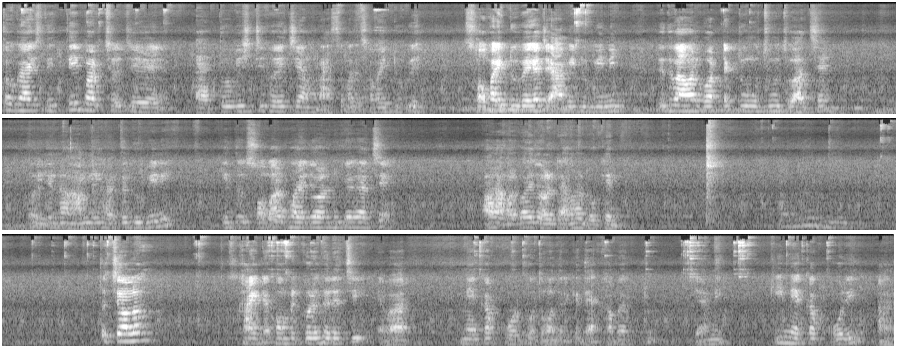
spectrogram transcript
তো গাইস দেখতেই পারছ যে এত বৃষ্টি হয়েছে, আমার আশেপাশে সবাই ডুবে সবাই ডুবে গেছে, আমি ডুবিনি। যেহেতু আমার ঘরটা একটু উঁচু উঁচু আছে, ওই জন্য আমি হয়তো ডুবিনি, কিন্তু সবার ঘরে জল ঢুকে গেছে, আর আমার ঘরে জলটা এখনও ঢোকেনি। তো চলো খাইটা কমপ্লিট করে ফেলেছি, এবার মেকআপ করব, তোমাদেরকে দেখাবো একটু যে আমি কি মেকআপ করি, আর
